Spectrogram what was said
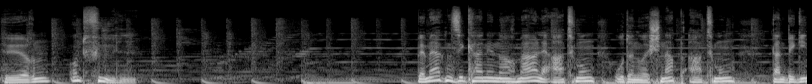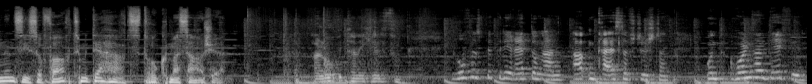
Hören und Fühlen. Bemerken Sie keine normale Atmung oder nur Schnappatmung, dann beginnen Sie sofort mit der Herzdruckmassage. Hallo, wie kann ich helfen? Ruf uns bitte die Rettung an, Atemkreislaufstillstand. Und holen Sie einen Defi.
